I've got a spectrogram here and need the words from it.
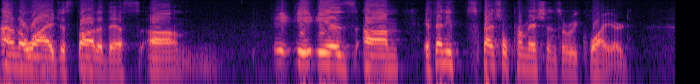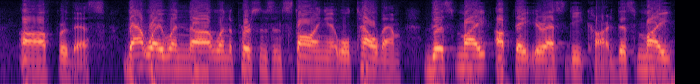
I don't know why I just thought of this, um, is um, if any special permissions are required uh, for this. That way, when uh, when the person's installing it, we'll tell them this might update your SD card. This might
